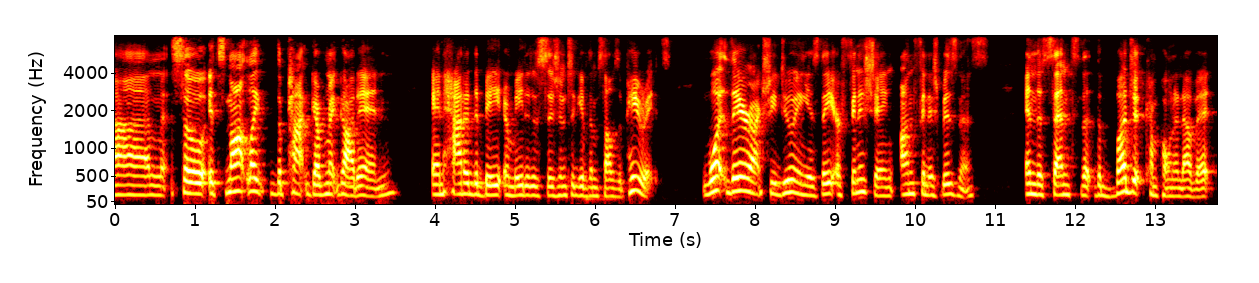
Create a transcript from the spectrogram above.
Um, so it's not like the PACT government got in and had a debate or made a decision to give themselves a pay raise. What they're actually doing is they are finishing unfinished business in the sense that the budget component of it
